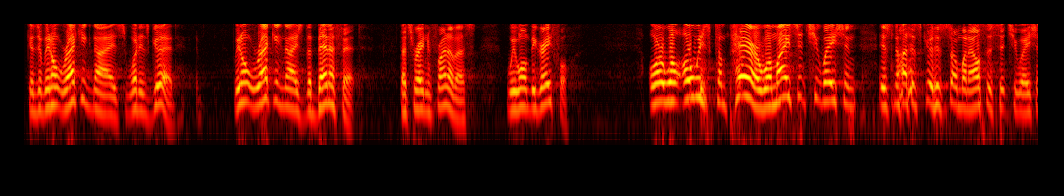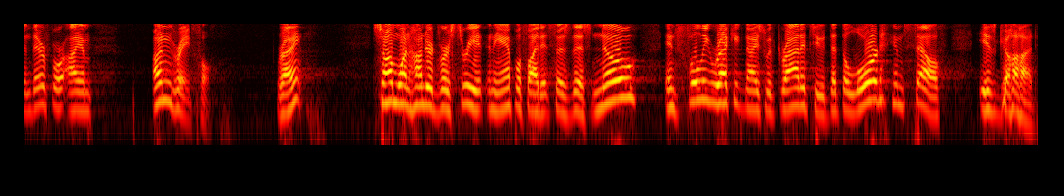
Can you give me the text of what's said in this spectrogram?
Because if we don't recognize what is good, we don't recognize the benefit that's right in front of us, we won't be grateful. Or we'll always compare, well, my situation is not as good as someone else's situation, therefore I am ungrateful. Right? Psalm 100, verse 3, in the Amplified, it says this Know and fully recognize with gratitude that the Lord Himself is God.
